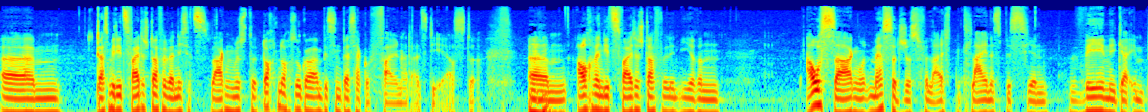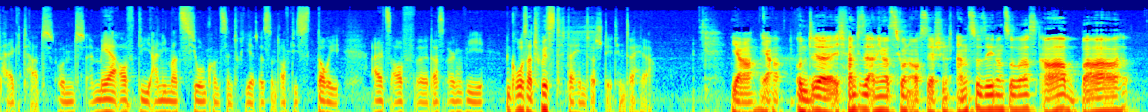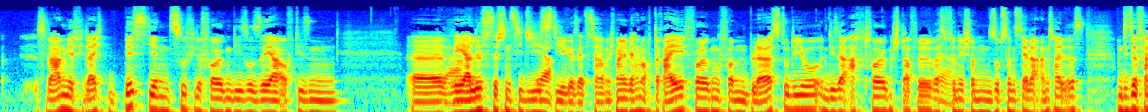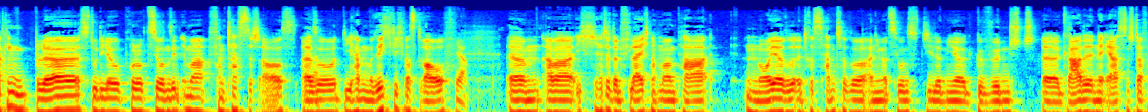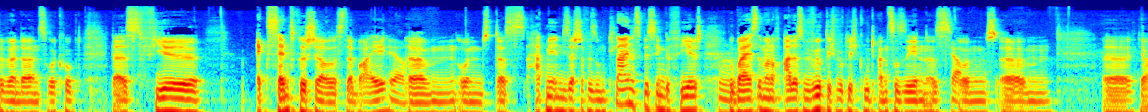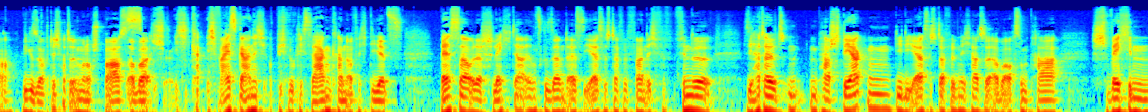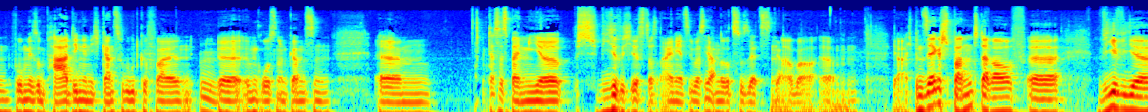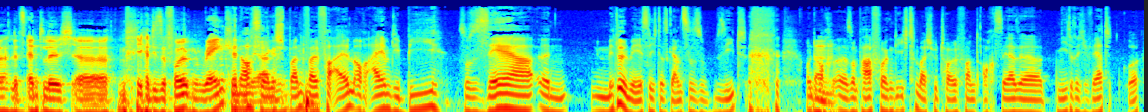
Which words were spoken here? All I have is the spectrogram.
ähm, dass mir die zweite Staffel, wenn ich jetzt sagen müsste, doch noch sogar ein bisschen besser gefallen hat als die erste. Ähm, auch wenn die zweite Staffel in ihren Aussagen und Messages vielleicht ein kleines bisschen weniger Impact hat und mehr auf die Animation konzentriert ist und auf die Story, als auf äh, dass irgendwie ein großer Twist dahinter steht hinterher. Ja, ja. Und äh, ich fand diese Animation auch sehr schön anzusehen und sowas, aber es waren mir vielleicht ein bisschen zu viele Folgen, die so sehr auf diesen äh, ja. realistischen CG-Stil ja. gesetzt haben. Ich meine, wir haben noch drei Folgen von Blur Studio in dieser acht Folgen Staffel, was ja. finde ich schon ein substanzieller Anteil ist. Und diese fucking Blur Studio Produktionen sehen immer fantastisch aus. Also die haben richtig was drauf. Ähm, aber ich hätte dann vielleicht noch mal ein paar neuere, interessantere Animationsstile mir gewünscht. Äh, Gerade in der ersten Staffel, wenn man daran zurückguckt, da ist viel exzentrischeres dabei. Ja. Ähm, und das hat mir in dieser Staffel so ein kleines bisschen gefehlt, mhm. wobei es immer noch alles wirklich, wirklich gut anzusehen ist. Ja. Und ähm, äh, ja, wie gesagt, ich hatte immer noch Spaß, aber ich, ich, ich, weiß gar nicht, ob ich wirklich sagen kann, ob ich die jetzt besser oder schlechter insgesamt als die erste Staffel fand. Ich finde, sie hat halt ein paar Stärken, die die erste Staffel nicht hatte, aber auch so ein paar Schwächen, wo mir so ein paar Dinge nicht ganz so gut gefallen mhm. äh, im Großen und Ganzen. Ähm, dass es bei mir schwierig ist, das eine jetzt übers ja. andere zu setzen. Ja. Aber ähm, ja, ich bin sehr gespannt darauf, äh, wie wir letztendlich äh, ja, diese Folgen ranken. Ich bin auch werden. sehr gespannt, weil vor allem auch IMDb so sehr äh, mittelmäßig das Ganze so sieht. Und auch mhm. äh, so ein paar Folgen, die ich zum Beispiel toll fand, auch sehr, sehr niedrig bewertet nur.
